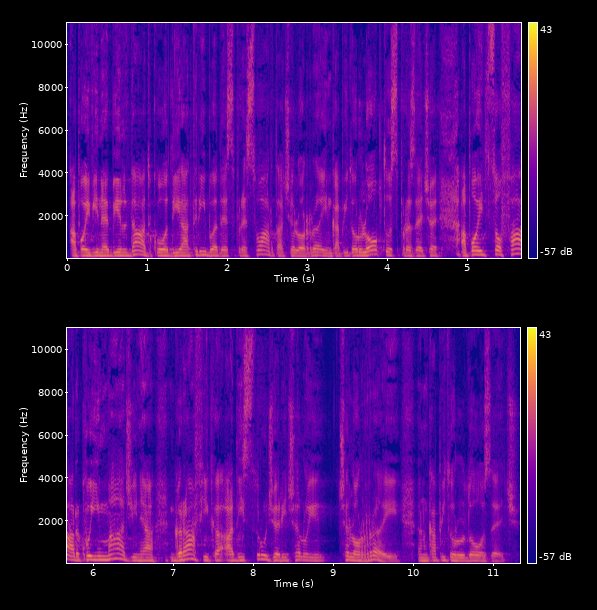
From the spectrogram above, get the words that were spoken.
Apoi vine Bildad cu o diatribă despre soarta celor răi în capitolul 18, apoi Tsofar cu imaginea grafică a distrugerii celui, celor răi în capitolul 20.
